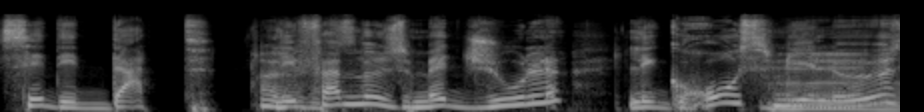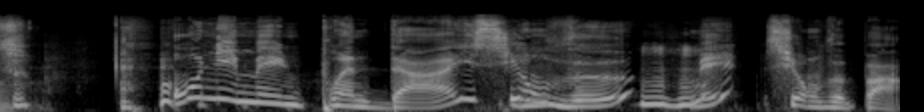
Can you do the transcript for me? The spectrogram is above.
c'est des dattes. Ouais, les fameuses medjool, les grosses Mmh. mielleuses. On y met une pointe d'ail si on Mmh. veut, Mhm. mais si on veut pas,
